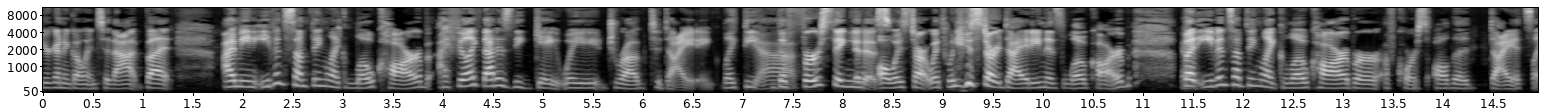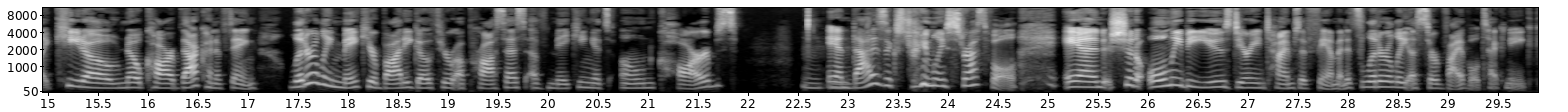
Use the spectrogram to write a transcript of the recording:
You're going to go into that, but I mean, even something like low carb, I feel like that is the gateway drug to dieting. Like the yeah, the first thing you always start with when you start dieting is low carb. Yeah. But even something like low carb or of course all the diets like keto, no carb, that kind of thing, literally make your body go through a process of making its own carbs Mm-hmm. And that is extremely stressful and should only be used during times of famine. It's literally a survival technique.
